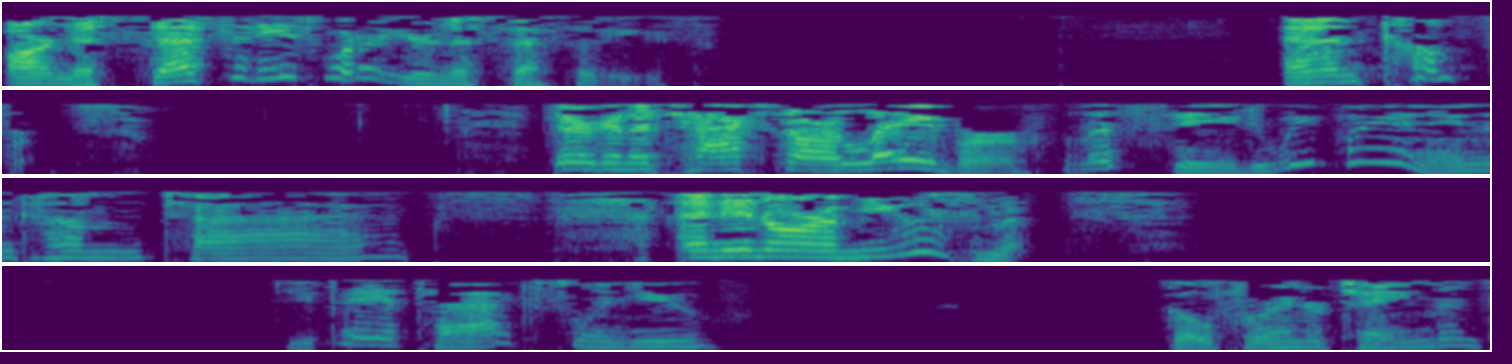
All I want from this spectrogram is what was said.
our necessities. What are your necessities? And comforts. They're going to tax our labor. Let's see, do we pay an income tax? And in our amusements. Do you pay a tax when you go for entertainment?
